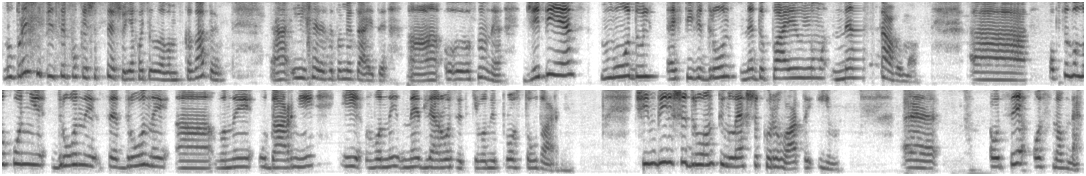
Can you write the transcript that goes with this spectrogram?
Ну, в принципі, це поки що все, що я хотіла вам сказати. А, І ще раз запам'ятайте, основне GPS, модуль, FPV-дрон не допаюємо, не ставимо. А, Оптоволоконні дрони це дрони, а, вони ударні і вони не для розвідки, вони просто ударні. Чим більше дрон, тим легше керувати їм. Е, Оце основне.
